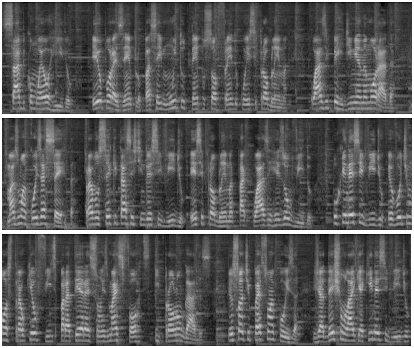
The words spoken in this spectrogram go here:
sabe como é horrível. Eu, por exemplo, passei muito tempo sofrendo com esse problema. Quase perdi minha namorada. Mas uma coisa é certa, para você que está assistindo esse vídeo, esse problema está quase resolvido porque nesse vídeo eu vou te mostrar o que eu fiz para ter ereções mais fortes e prolongadas. Eu só te peço uma coisa, já deixa um like aqui nesse vídeo,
